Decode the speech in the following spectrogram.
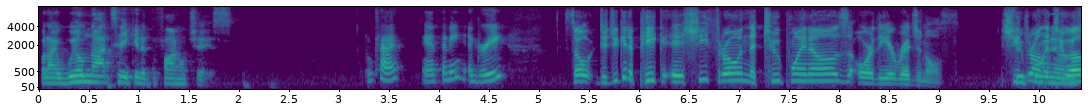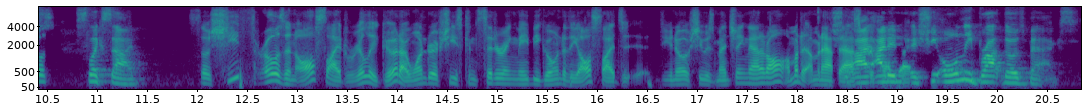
but I will not take it at the final chase. Okay. Anthony, agree? So, did you get a peek? Is she throwing the 2.0s or the originals? Is she throwing the 2.0s. 2.0s? Slick side. So she throws an all slide really good. I wonder if she's considering maybe going to the all slides. Do you know if she was mentioning that at all? I'm gonna I'm gonna have to She- ask. her I, I didn't. that. She only brought those bags,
